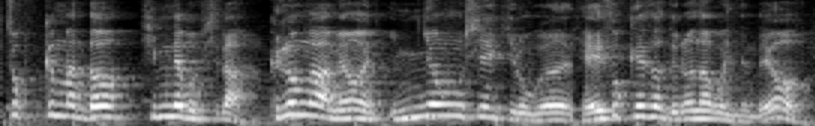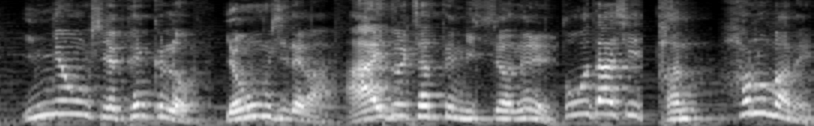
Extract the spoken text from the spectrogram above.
조금만 더 힘내봅시다. 그런가 하면 임영웅 씨의 기록은 계속해서 늘어나고 있는데요. 임영웅 씨의 팬클럽 영웅 시대가 아이돌 차트 미션을 또다시 단 하루 만에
